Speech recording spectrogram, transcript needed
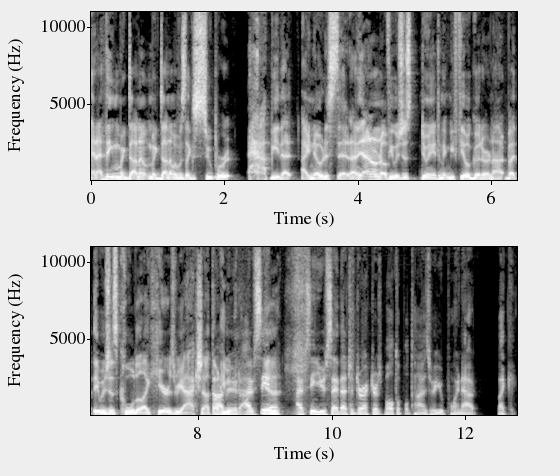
And I think McDonagh McDonagh was like super happy that I noticed it. I mean I don't know if he was just doing it to make me feel good or not but it was just cool to like hear his reaction. I thought Oh, he dude, I've seen yeah. I've seen you say that to directors multiple times, where you point out like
